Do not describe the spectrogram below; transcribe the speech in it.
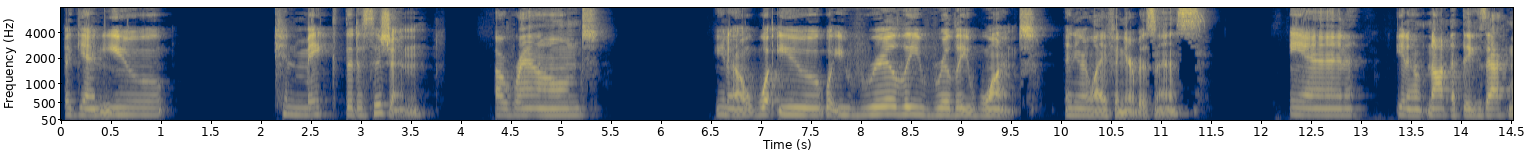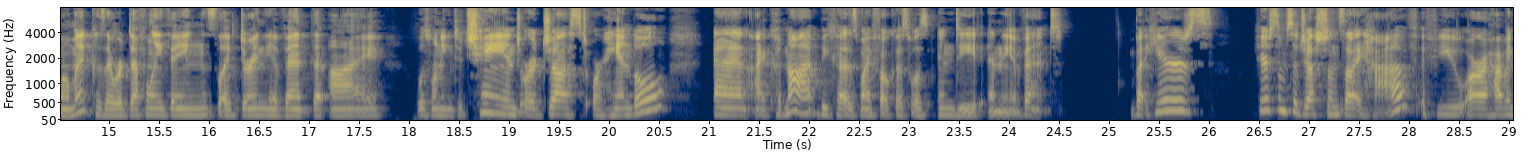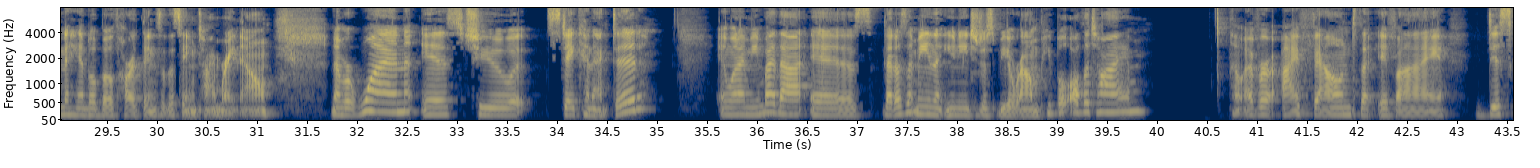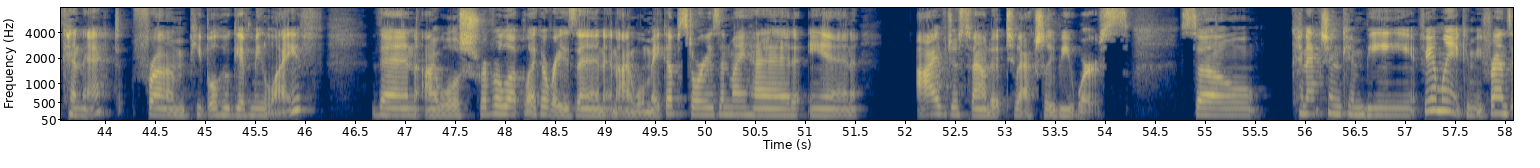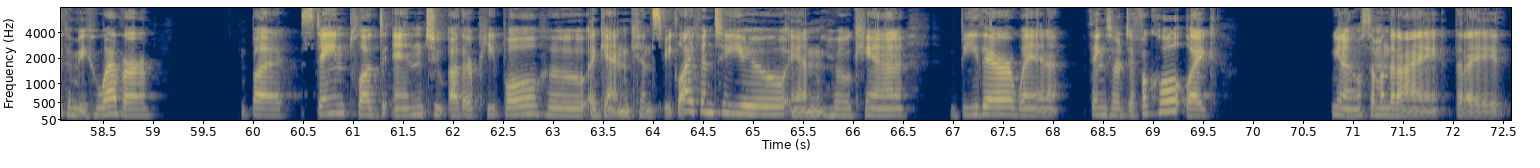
again, you can make the decision around you know what you what you really really want in your life and your business and you know, not at the exact moment, because there were definitely things like during the event that I was wanting to change or adjust or handle. And I could not because my focus was indeed in the event. But here's here's some suggestions that I have if you are having to handle both hard things at the same time right now. Number one is to stay connected. And what I mean by that is that doesn't mean that you need to just be around people all the time. However, I found that if I disconnect from people who give me life, then I will shrivel up like a raisin and I will make up stories in my head. And I've just found it to actually be worse. So, connection can be family, it can be friends, it can be whoever. But staying plugged into other people who, again, can speak life into you and who can be there when things are difficult, like, you know, someone that I, that I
